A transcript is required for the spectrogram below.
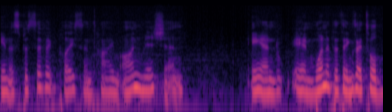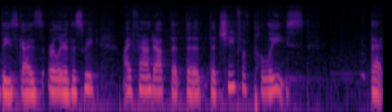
in a specific place and time on mission. And and one of the things I told these guys earlier this week, I found out that the, the chief of police, that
